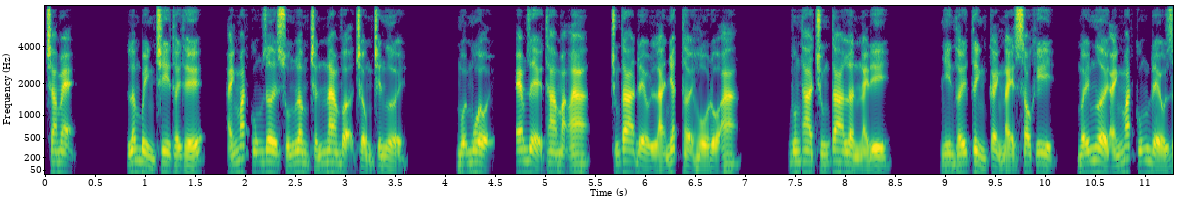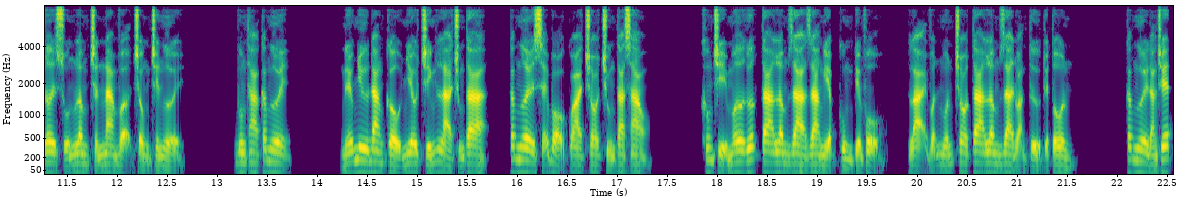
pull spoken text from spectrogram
Cha mẹ. Lâm bình chi thấy thế, ánh mắt cũng rơi xuống lâm chấn nam vợ chồng trên người. Muội muội, em rể tha mạng a, chúng ta đều là nhất thời hồ đồ a. Vung tha chúng ta lần này đi nhìn thấy tình cảnh này sau khi, mấy người ánh mắt cũng đều rơi xuống lâm trấn nam vợ chồng trên người. Vung tha các ngươi. Nếu như đang cầu nhiêu chính là chúng ta, các ngươi sẽ bỏ qua cho chúng ta sao? Không chỉ mơ ước ta lâm ra gia nghiệp cùng kiếm phổ, lại vẫn muốn cho ta lâm ra đoạn tử tuyệt tôn. Các ngươi đáng chết.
